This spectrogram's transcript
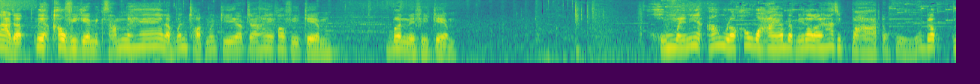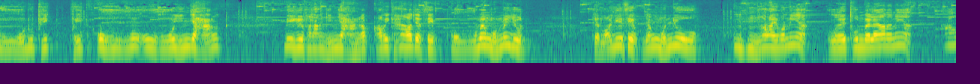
น่าจะเนี่ยเข้าฟรีเกมอีกซ้ำแฮ่แบบเบิ้ลช็อตเมื่อกี้ครับจะให้เข้าฟรีเกมเบิ้ลในฟรีเกม คุ้มไหมเนี่ยเอ้าเราเข้าวายครับแบบนี้ได้ร้อยห้าสิบบาทโอ้โหแล้วโอ้โหดูพริกพริกโอ้โหโอ้โหหยินหยาง นี่คือพลังหยินหยางครับ เอาอีกห้าร้อยเจ็ดสิบโอ้โหแม่งหมุนไม่หยุดเจ็ดร้อยี่สิบยังหมุนอยู่ อือหืออะไรวะเนี่ย เลยทุนไปแล้วนะเนี่ย เอ้า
